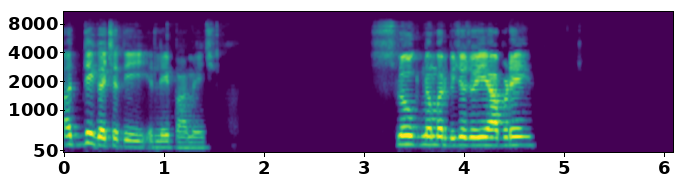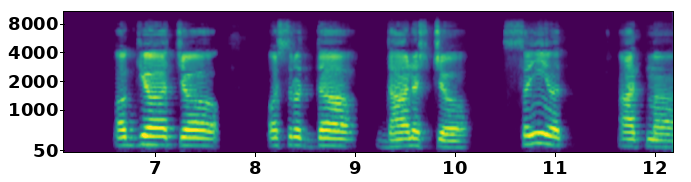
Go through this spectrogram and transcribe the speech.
અધ્ય ગચતી એટલે પામે છે. શ્લોક નંબર બીજો જોઈએ આપણે. અજ્ઞ, ચ, અશ્રદ્ધા ધાનશ્ચ સંયત આત્મા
